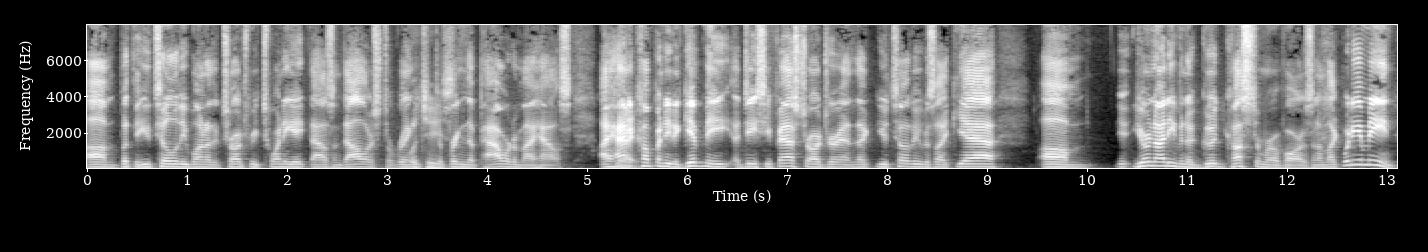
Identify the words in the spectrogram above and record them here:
Um, but the utility wanted to charge me twenty eight thousand dollars to ring oh, to bring the power to my house. I had right. a company to give me a DC fast charger, and the utility was like, "Yeah, um, you're not even a good customer of ours." And I'm like, "What do you mean?"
